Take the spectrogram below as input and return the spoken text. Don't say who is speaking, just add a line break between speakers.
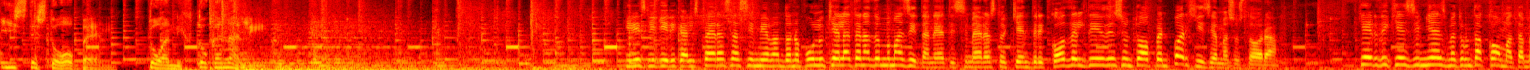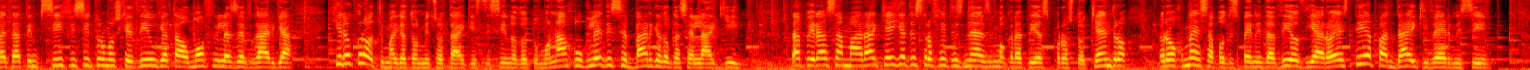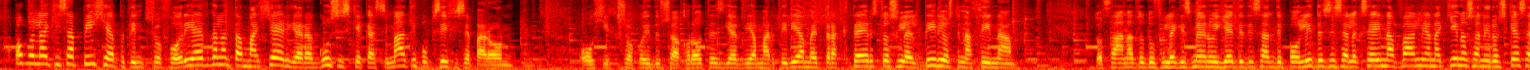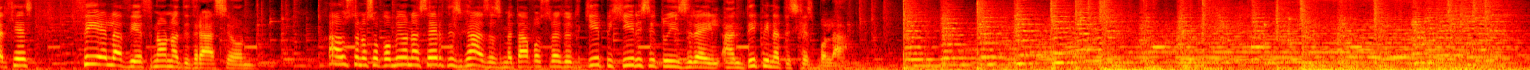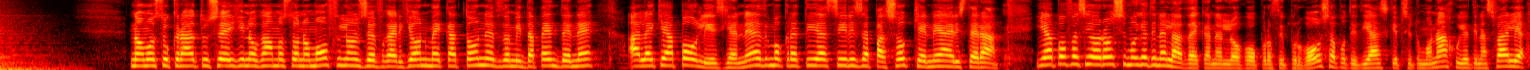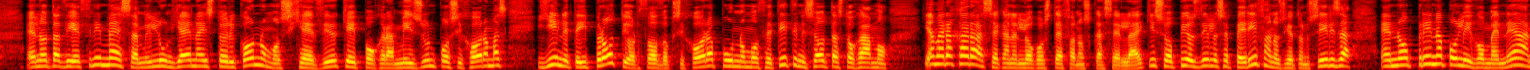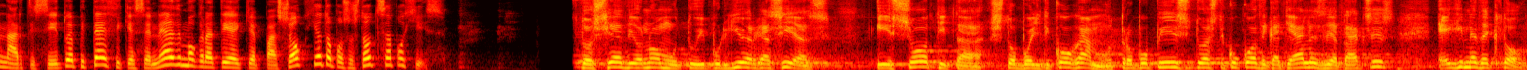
Είστε στο Open, το ανοιχτό κανάλι.
Κυρίες και κύριοι, καλησπέρα σας. Είμαι η Ευαντονοπούλου και έλατε να δούμε μαζί τα νέα της ημέρας στο κεντρικό δελτίο ειδήσεων του Open που αρχίζει αμέσως τώρα. Κέρδη και ζημιές μετρούν τα κόμματα μετά την ψήφιση του νομοσχεδίου για τα ομόφυλα ζευγάρια. Χειροκρότημα για τον Μητσοτάκη στη Σύνοδο του Μονάχου γλέντισε μπαρ για τον Κασελάκη. Τα πειρά Σαμαρά και για τη στροφή της Νέας Δημοκρατίας προς το κέντρο. Ρογμές από τις 52 διαρροές. Τι απαντάει η κυβέρνηση. Ο Πολάκης απήχε από την ψηφοφορία, έβγαλαν τα μαχαίρια Ραγκούσης και Κασιμάτη που ψήφισε παρόν. Όχι χρυσοκοίδου αγρότες για διαμαρτυρία με τρακτέρ στο συλλαλητήριο στην Αθήνα. Το θάνατο του φυλακισμένου ηγέτη της αντιπολίτευσης Αλεξέη Ναβάλη ανακοίνωσαν οι ρωσικές αρχές θύελα διεθνών αντιδράσεων. Χάο στο νοσοκομείο Νασέρ της Γάζας μετά από στρατιωτική επιχείρηση του Ισραήλ, αντίπεινα της Χεσμολά. Νόμος του κράτους έγινε ο γάμος των ομόφυλων ζευγαριών με 175 ναι αλλά και απώλειες για Νέα Δημοκρατία, ΣΥΡΙΖΑ, ΠΑΣΟΚ και Νέα Αριστερά. Η απόφαση ορόσημο για την Ελλάδα έκανε λόγο ο Πρωθυπουργός από τη διάσκεψη του Μονάχου για την ασφάλεια, ενώ τα διεθνή μέσα μιλούν για ένα ιστορικό νομοσχέδιο και υπογραμμίζουν πως η χώρα μας γίνεται η πρώτη Ορθόδοξη χώρα που νομοθετεί την ισότητα στο γάμο. Για μέρα χαράς έκανε λόγο ο Στέφανος Κασελάκης, ο οποίος δήλωσε περήφανος για τον ΣΥΡΙΖΑ, ενώ πριν από λίγο με νέα ανάρτησή του επιτέθηκε σε Νέα Δημοκρατία και ΠΑΣΟΚ για το ποσοστό της αποχής.
Το σχέδιο νόμου του Υπουργείου Εργασίας ισότητα στον πολιτικό γάμο, τροποποίηση του αστικού κώδικα και άλλες διατάξεις έγινε δεκτό.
